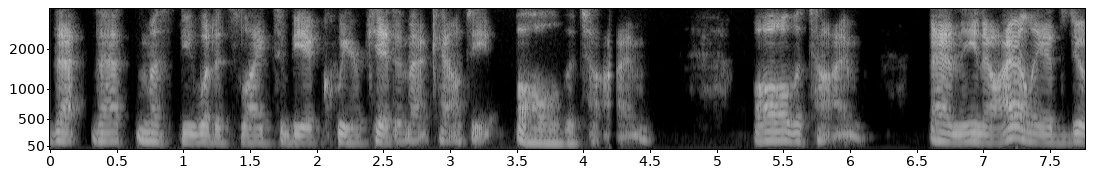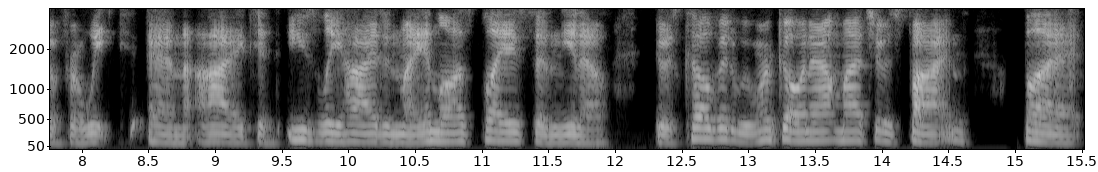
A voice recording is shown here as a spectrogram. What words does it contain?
that that must be what it's like to be a queer kid in that county all the time, all the time and you know i only had to do it for a week and i could easily hide in my in-laws place and you know it was covid we weren't going out much it was fine. But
